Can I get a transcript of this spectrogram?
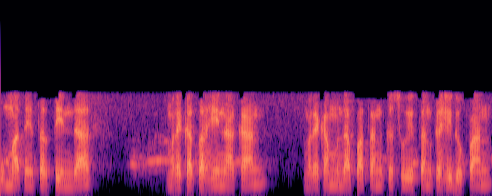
umat ini tertindas, mereka terhinakan, mereka mendapatkan kesulitan kehidupan,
